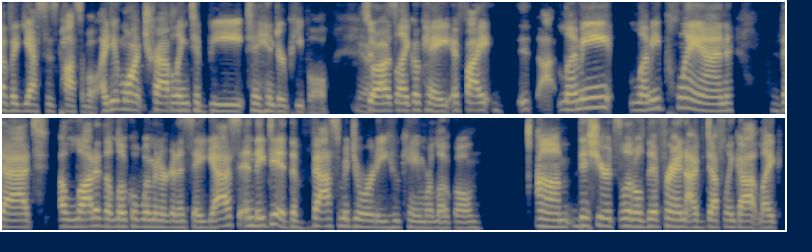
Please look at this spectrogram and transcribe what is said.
of a yes as possible. I didn't want traveling to be to hinder people. Yeah. So I was like, okay, if I uh, let me let me plan that a lot of the local women are going to say yes. And they did. The vast majority who came were local. Um, this year it's a little different. I've definitely got like,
